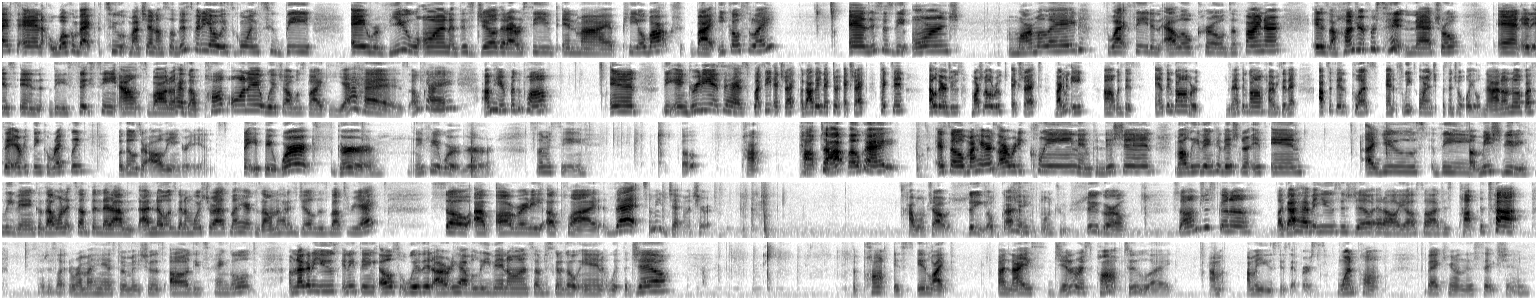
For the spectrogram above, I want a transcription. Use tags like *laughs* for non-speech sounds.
Guys and welcome back to my channel. So this video is going to be a review on this gel that I received in my P.O. box by Eco Slay. And this is the Orange Marmalade Flaxseed and Aloe Curl Definer. It is 100% *laughs* natural and it is in the 16 ounce bottle. It has a pump on it which I was like, yes, okay. I'm here for the pump. The ingredients, it has flaxseed extract, agave nectar extract, pectin, aloe vera juice, marshmallow root extract, vitamin E, uh, what is this, anthin gum or xanthan gum, however you say that, oxyfen plus, and sweet orange essential oil. Now, I don't know if I said everything correctly, but those are all the ingredients. If it works, girl. If it works, girl. So let me see. Oh, pop, pop top, okay. And so my hair is already clean and conditioned. My leave-in conditioner is in. I used the uh, Miche Beauty leave-in because I wanted something that I'm, I know is going to moisturize my hair because I don't know how this gel is about to react. So I've already applied that. Let me jack my chair up. I want y'all to see, okay? I want you to see, girl. So I'm just going to, like I haven't used this gel at all, y'all. So I just popped the top. So I just like to run my hands through and make sure it's all detangled. I'm not going to use anything else with it. I already have a leave-in on, so I'm just going to go in with the gel the pump is it like a nice generous pump too like i'm i'm gonna use this at first. One pump back here on this section.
